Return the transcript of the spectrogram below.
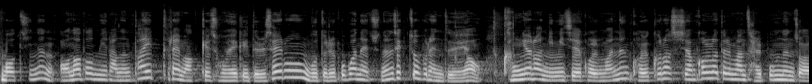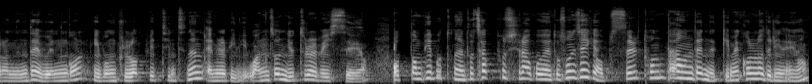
머지는 어나더미라는 타이틀에 맞게 저에게 늘 새로운 무드를 뽑아내주는 색조 브랜드예요. 강렬한 이미지에 걸맞는 걸크러쉬한 컬러들만 잘 뽑는 줄 알았는데 웬걸? 이번 블러핏 틴트는 MLBB 완전 뉴트럴 베이스예요. 어떤 피부톤에도 착붙이라고 해도 손색이 없을 톤 다운된 느낌의 컬러들이네요.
